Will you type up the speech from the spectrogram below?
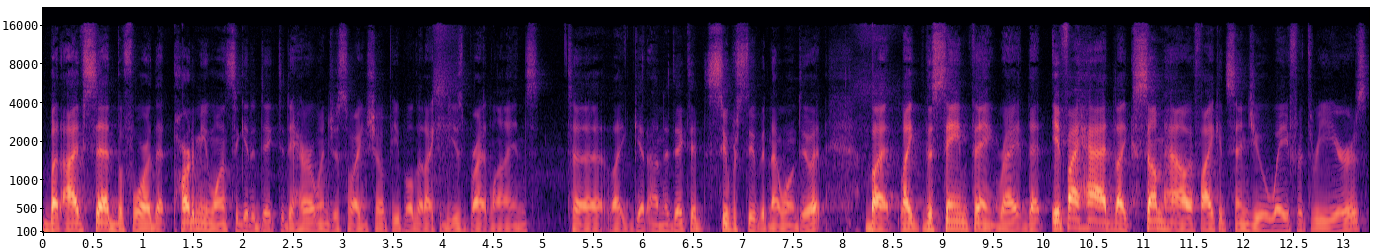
But I've said before that part of me wants to get addicted to heroin just so I can show people that I could use bright lines to like get unaddicted. Super stupid and I won't do it. But like the same thing, right? That if I had like somehow if I could send you away for 3 years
